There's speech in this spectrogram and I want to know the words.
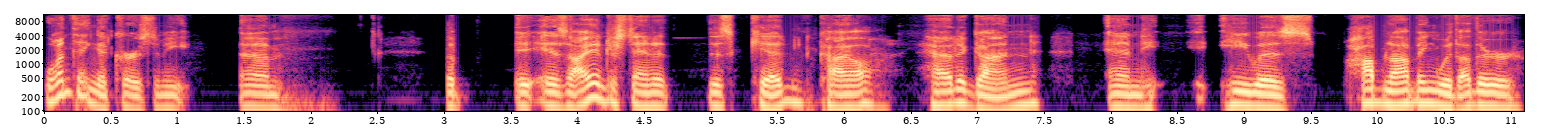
one thing occurs to me, um, the as I understand it, this kid Kyle had a gun, and he, he was hobnobbing with other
